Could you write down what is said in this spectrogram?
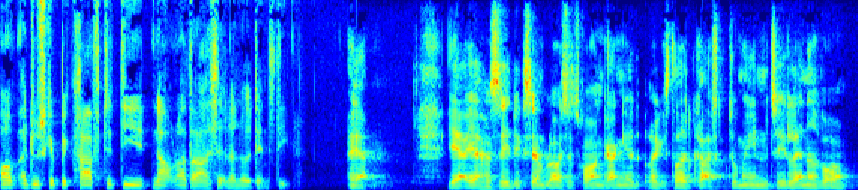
om at du skal bekræfte dit navn og adresse, eller noget af den stil. Ja. Ja, jeg har set et eksempel også. Jeg tror engang, jeg registrerede et græsk domæne til et eller andet, hvor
